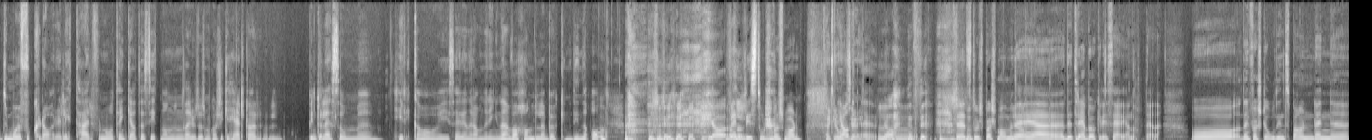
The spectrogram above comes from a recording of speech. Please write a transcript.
du må jo forklare litt her, for nå tenker jeg at det sitter noen der ute som kanskje ikke helt har begynt å lese om uh, Kirka og i serien Ravneringene. Hva handler bøkene dine om? Ja, altså- Veldig stort spørsmål. Ja, det, er- ja det, det er et stort spørsmål, men det, er, det er tre bøker i serien. Det er det. Og den første, 'Odinsbarn', den, eh,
